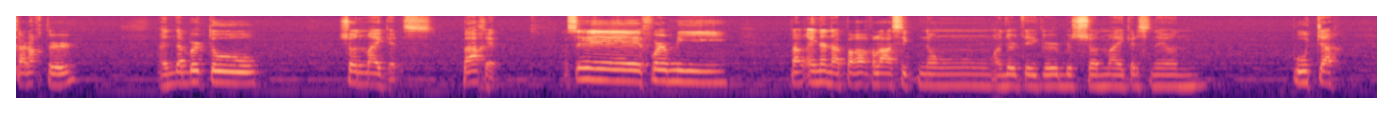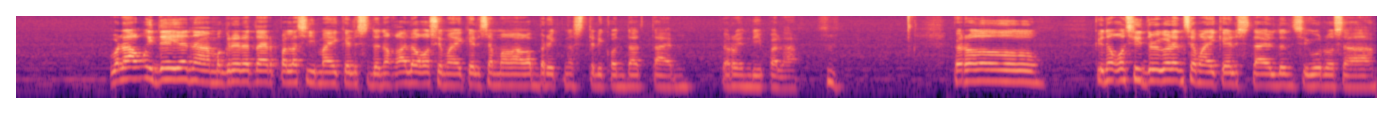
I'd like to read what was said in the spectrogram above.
character. And number two, Shawn Michaels. Bakit? Kasi for me, tangay na napaka-classic nung Undertaker versus Shawn Michaels na yun. Pucha, wala akong ideya na magre-retire pala si Michaels doon. Nakala ko si Michaels ang makaka-break na streak on that time. Pero hindi pala. Pero, kinoconsider ko rin si Michaels dahil doon siguro sa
